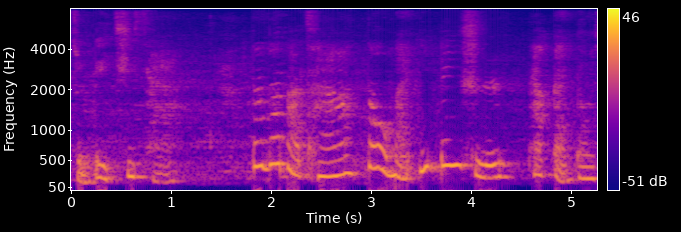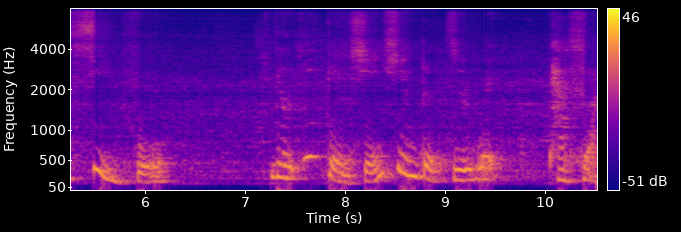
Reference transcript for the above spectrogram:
准备沏茶。当他把茶倒满一杯时，他感到幸福，有一点咸咸的滋味。他说：“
